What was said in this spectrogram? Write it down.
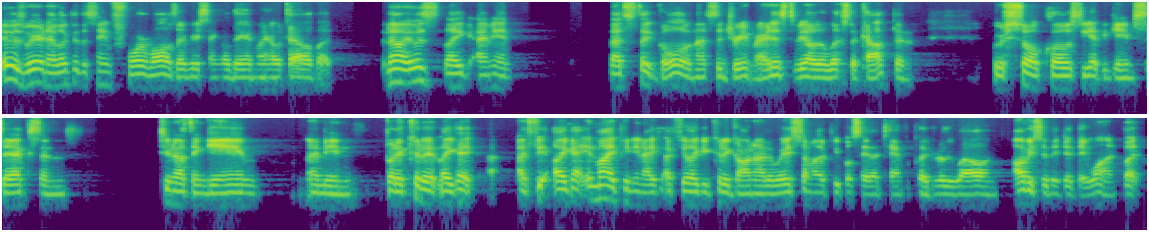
It was weird. I looked at the same four walls every single day in my hotel, but no, it was like, I mean, that's the goal and that's the dream, right? Is to be able to lift the cup. And we were so close to get to game six and two nothing game. I mean, but it could have like I I feel like in my opinion, I, I feel like it could have gone either way. Some other people say that Tampa played really well, and obviously they did. They won, but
